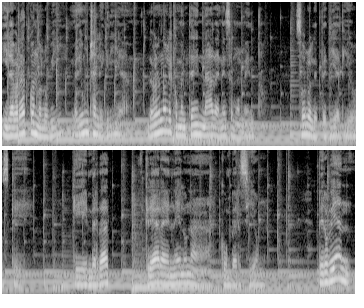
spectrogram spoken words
Y la verdad cuando lo vi me dio mucha alegría. La verdad no le comenté nada en ese momento. Solo le pedí a Dios que, que en verdad creara en él una conversión. Pero vean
